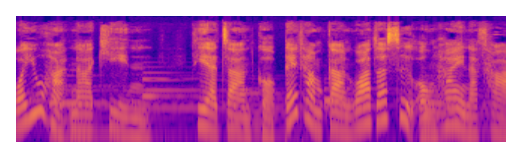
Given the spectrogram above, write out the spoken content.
วายุหานาคิน ที่อาจารย์กบได้ทำการวาดและสื่อองค์ให้นะคะ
